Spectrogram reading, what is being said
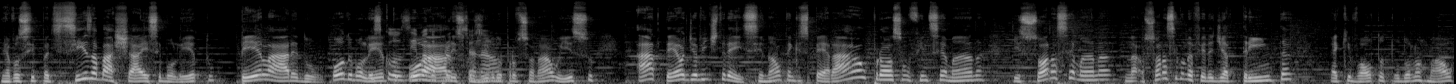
Né, você precisa baixar esse boleto pela área do ou do boleto exclusiva ou a área exclusiva do profissional, isso até o dia 23. Senão tem que esperar o próximo fim de semana e só na semana, na, só na segunda-feira, dia 30, é que volta tudo ao normal,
